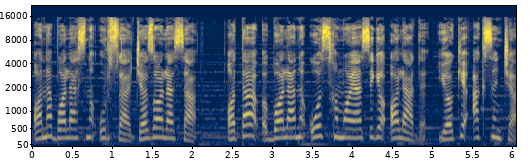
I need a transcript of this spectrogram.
ona bolasini ursa jazolasa ota bolani o'z himoyasiga oladi yoki aksincha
